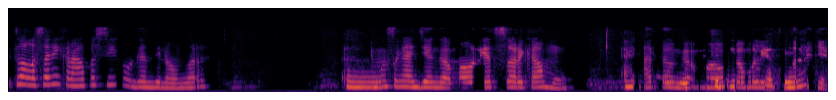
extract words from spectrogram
itu alasannya kenapa sih kok ganti nomor? Eh, Emang sengaja nggak mau lihat story kamu? Atau aduh, nggak mau kamu lihat ya. storynya?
